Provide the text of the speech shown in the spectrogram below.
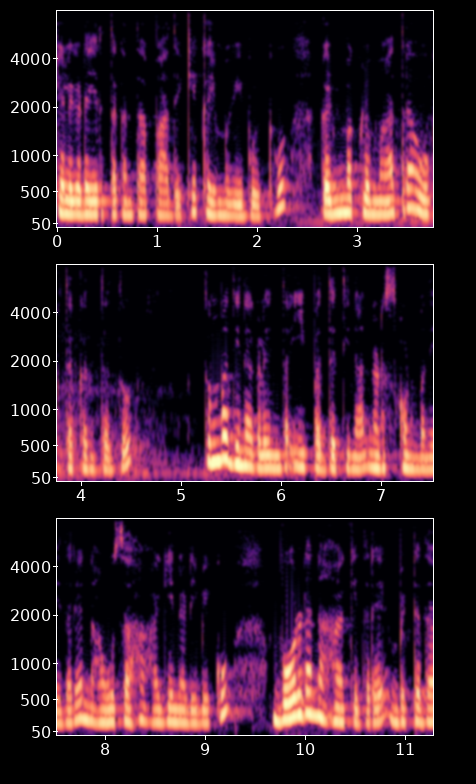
ಕೆಳಗಡೆ ಇರತಕ್ಕಂಥ ಪಾದಕ್ಕೆ ಕೈ ಮುಗಿಬೇಕು. ಗಂಡು ಮಕ್ಕಳು ಮಾತ್ರ ಹೋಗ್ತಕ್ಕಂಥದ್ದು. ತುಂಬ ದಿನಗಳಿಂದ ಈ ಪದ್ಧತಿನ ನಡೆಸ್ಕೊಂಡು ಬಂದಿದ್ದಾರೆ. ನಾವು ಸಹ ಹಾಗೆ ನಡಿಬೇಕು. ಬೋರ್ಡನ್ನು ಹಾಕಿದರೆ ಬೆಟ್ಟದ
